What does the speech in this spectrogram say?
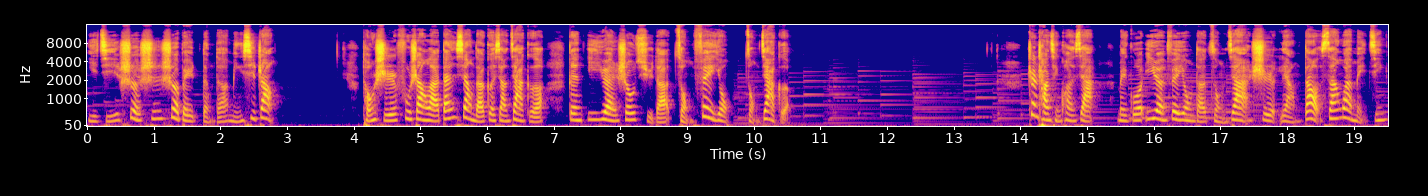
以及设施设备等的明细账，同时附上了单项的各项价格跟医院收取的总费用总价格。正常情况下，美国医院费用的总价是两到三万美金，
